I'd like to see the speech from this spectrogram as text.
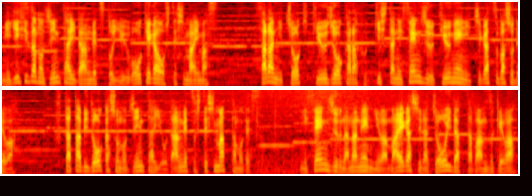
右膝の靭帯断裂という大怪我をしてしまいます。さらに長期休場から復帰した2019年1月場所では再び同箇所の靭帯を断裂してしまったのです。2017年には前頭上位だった番付は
